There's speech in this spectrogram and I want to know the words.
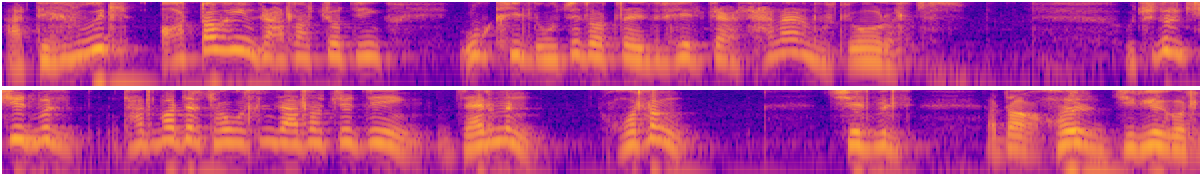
А тэгвэл одоогийн залуучуудын үг хэл үзэл бодлоо илэрхийлж байгаа санаа нь бүртэл өөр болчихсон. Өчигдөр жишээлбэл талбай дээр цугласан залуучуудын зарим нь хулан жишээлбэл одоо хоёр жиргэг бол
